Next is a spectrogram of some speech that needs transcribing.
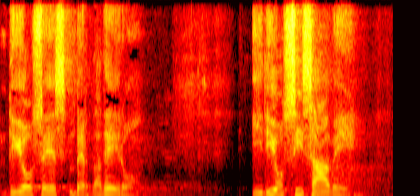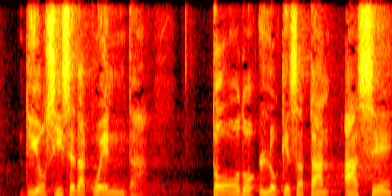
Dios es verdadero y Dios sí sabe, Dios sí se da cuenta todo lo que Satán hace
